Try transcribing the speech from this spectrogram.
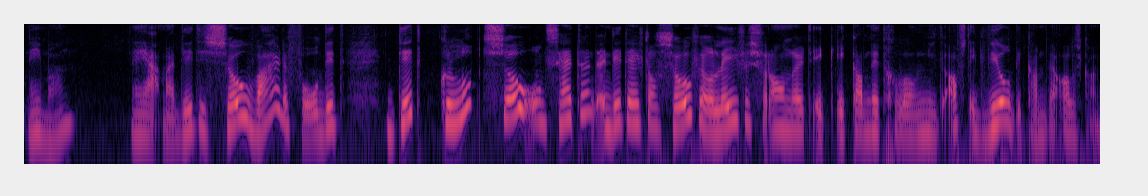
nee man, nou ja, maar dit is zo waardevol. Dit, dit klopt zo ontzettend. En dit heeft al zoveel levens veranderd. Ik, ik kan dit gewoon niet afstoten. Ik wil, ik kan wel, alles kan.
